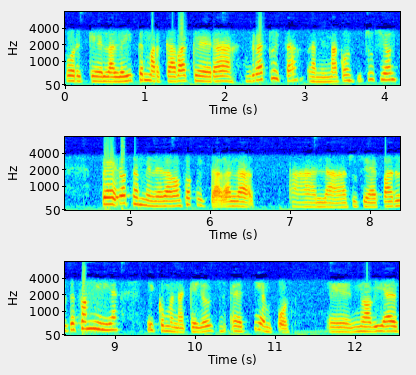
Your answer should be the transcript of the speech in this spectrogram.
porque la ley te marcaba que era gratuita, la misma constitución, pero también le daban facultad a la, a la sociedad de padres de familia y como en aquellos eh, tiempos eh, no había,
